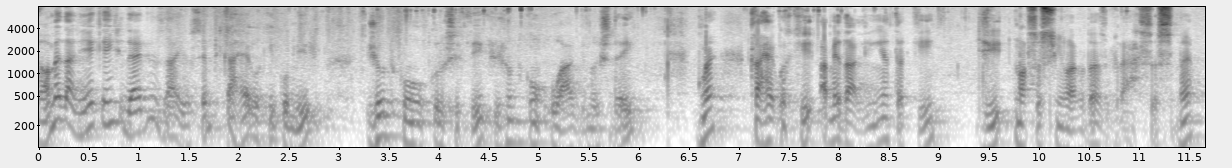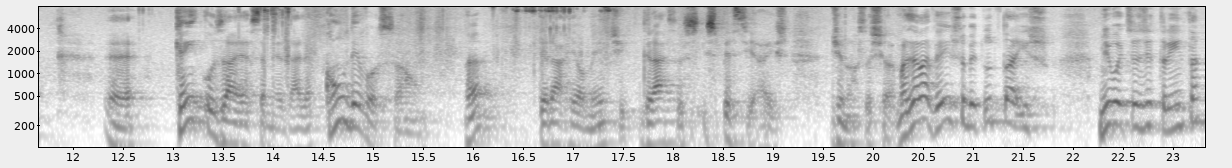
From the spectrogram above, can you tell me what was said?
É uma medalhinha que a gente deve usar. Eu sempre carrego aqui comigo junto com o crucifixo, junto com o Agnus Dei, né? carrego aqui a medalhinha, está aqui, de Nossa Senhora das Graças. Né? É, quem usar essa medalha com devoção, né? terá realmente graças especiais de Nossa Senhora. Mas ela veio, sobretudo, para isso. 1830,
